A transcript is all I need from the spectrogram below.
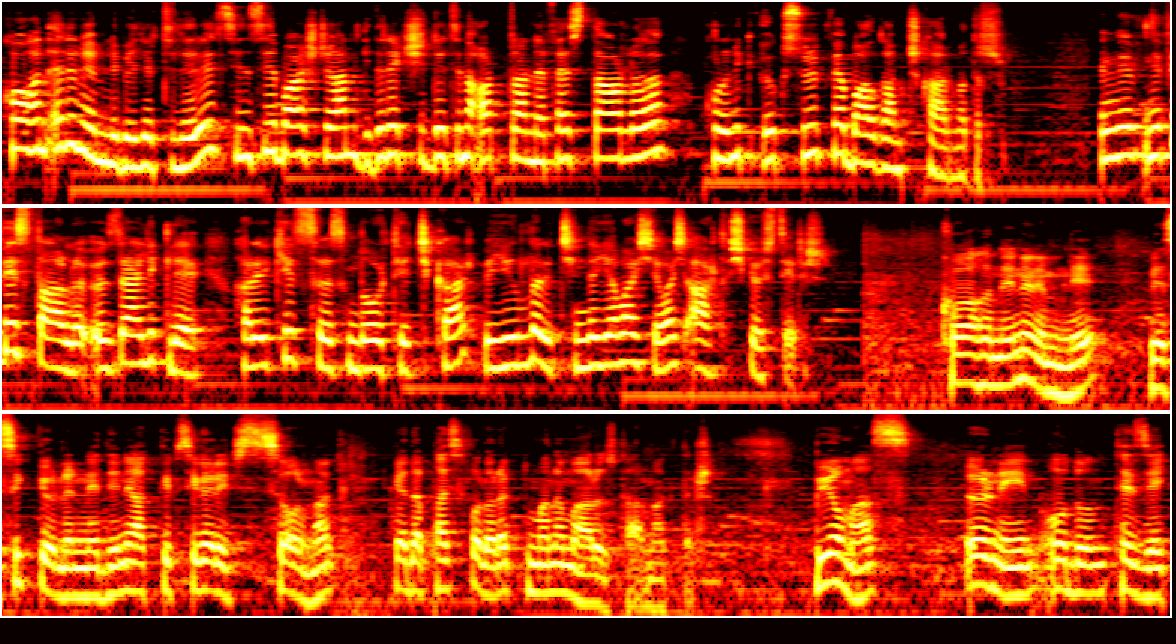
Koah'ın en önemli belirtileri sinsi başlayan, giderek şiddetini arttıran nefes darlığı, kronik öksürük ve balgam çıkarmadır. Ne- Nefes darlığı özellikle hareket sırasında ortaya çıkar ve yıllar içinde yavaş yavaş artış gösterir. Koahın en önemli ve sık görülen nedeni aktif sigara içicisi olmak ya da pasif olarak dumana maruz kalmaktır. Biyomas, örneğin odun, tezek,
